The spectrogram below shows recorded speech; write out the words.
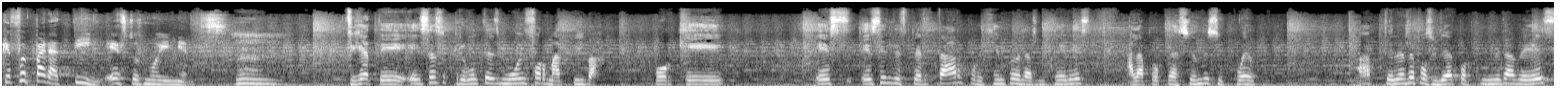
¿Qué fue para ti estos movimientos? Mm, Fíjate, esa pregunta es muy formativa porque es, es el despertar, por ejemplo, de las mujeres a la apropiación de su cuerpo, a tener la posibilidad por primera vez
